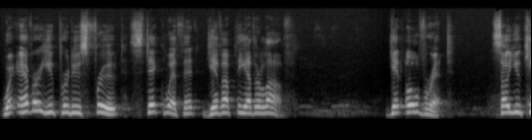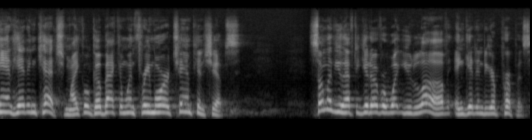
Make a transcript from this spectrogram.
Wherever you produce fruit, stick with it, give up the other love. Get over it. So you can't hit and catch, Michael. Go back and win three more championships. Some of you have to get over what you love and get into your purpose.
